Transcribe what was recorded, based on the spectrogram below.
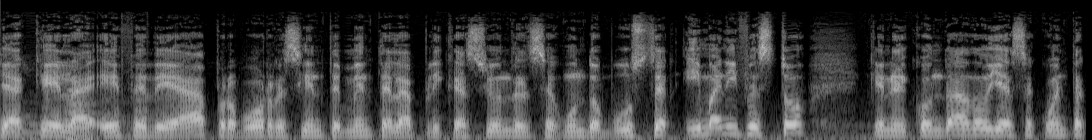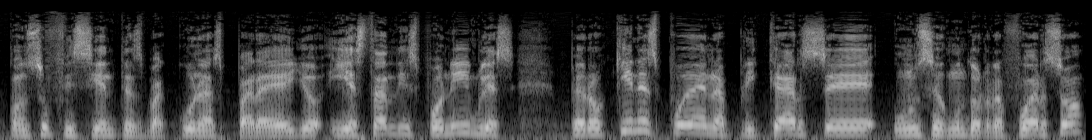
ya que la FDA aprobó recientemente la aplicación del segundo booster y manifestó que en el condado ya se cuenta con suficientes vacunas para ello y están disponibles. Pero ¿quiénes pueden aplicarse un segundo refuerzo?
